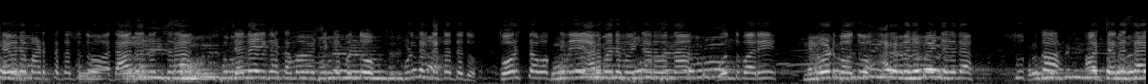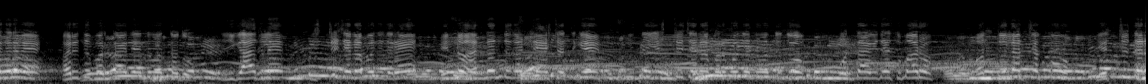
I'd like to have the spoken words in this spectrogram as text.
ಸೇವನೆ ಮಾಡಿರ್ತಕ್ಕಂಥದ್ದು ಅದಾದ ನಂತರ ಜನ ಈಗ ಸಮಾವೇಶಕ್ಕೆ ಬಂದು ಕುಳಿತಿರ್ತಕ್ಕಂಥದ್ದು. ತೋರಿಸ್ತಾ ಹೋಗ್ತೀನಿ ಅರಮನೆ ಮೈದಾನವನ್ನ ಒಂದು ಬಾರಿ ನೋಡಬಹುದು ಅರಮನೆ ಮೈದಾನದ ಸುತ್ತ ಆ ಜನಸಾಗರವೇ ಹರಿದು ಬರ್ತಾ ಇದೆ ಅನ್ನುವಂಥದ್ದು. ಈಗಾಗಲೇ ಇಷ್ಟು ಜನ ಬಂದಿದ್ದಾರೆ. ಇನ್ನು ಹನ್ನೊಂದು ಗಂಟೆ ಅಷ್ಟೊತ್ತಿಗೆ ಇನ್ನು ಎಷ್ಟು ಜನ ಬರ್ಬೋದು ಅನ್ನುವಂಥದ್ದು ಗೊತ್ತಾಗಿದೆ. ಸುಮಾರು ಒಂದು ಲಕ್ಷಕ್ಕೂ ಹೆಚ್ಚು ಜನ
